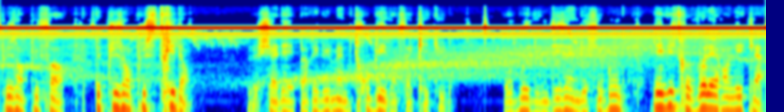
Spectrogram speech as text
plus en plus fort, de plus en plus strident. Le chalet parut lui-même troublé dans sa quiétude. Au bout d'une dizaine de secondes, les vitres volèrent en éclats.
